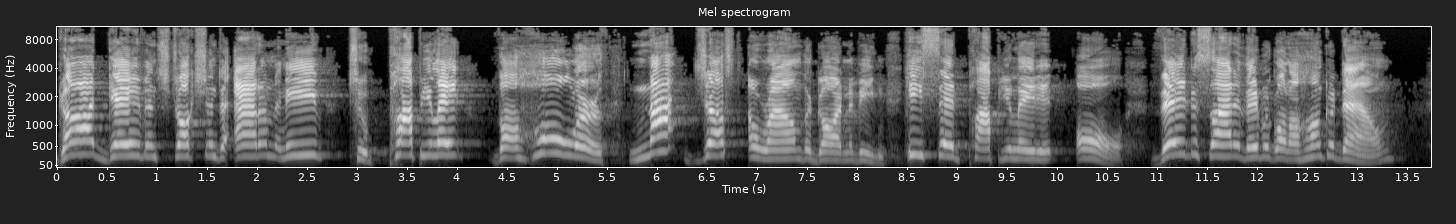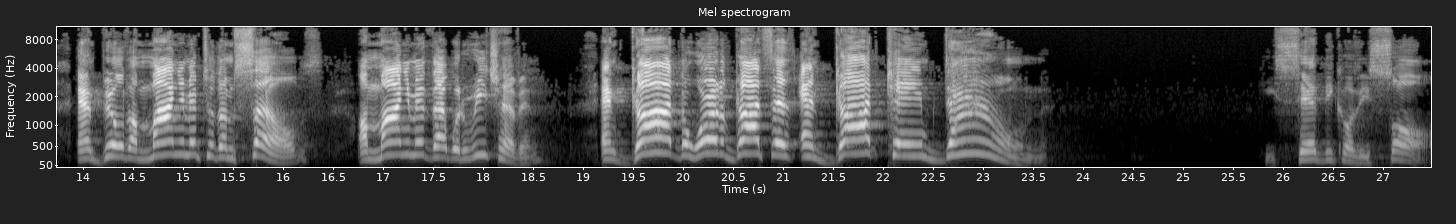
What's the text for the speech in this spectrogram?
God gave instruction to Adam and Eve to populate the whole earth, not just around the Garden of Eden. He said populate it all. They decided they were going to hunker down and build a monument to themselves, a monument that would reach heaven. And God, the Word of God says, and God came down. He said because he saw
